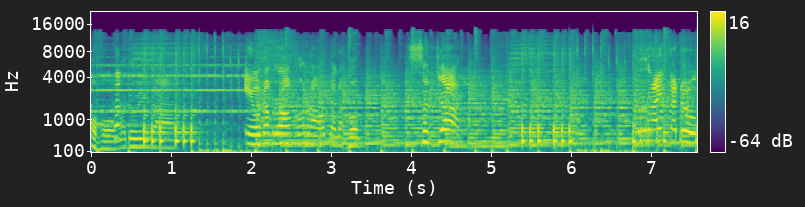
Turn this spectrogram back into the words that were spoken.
โอ้โห มาดูลีลา เอวนักร้องของเราแต่ละคน สุดยอด ไรกระดูก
